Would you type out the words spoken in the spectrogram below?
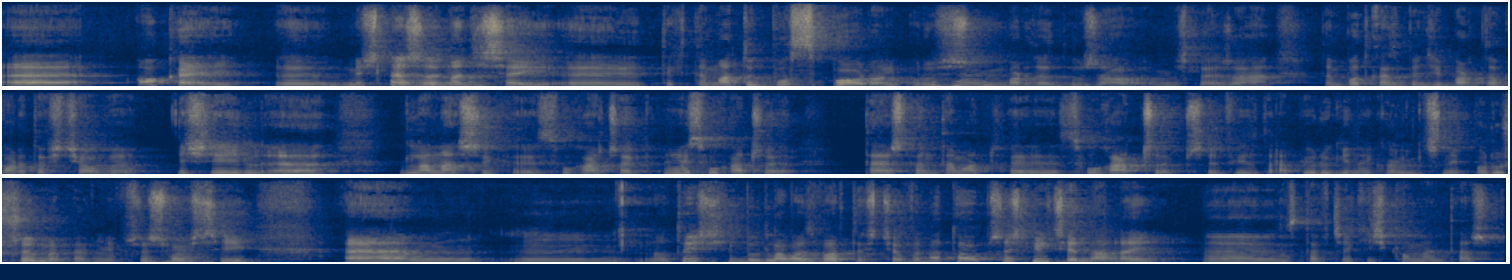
Okej, okay. myślę, że na dzisiaj y, tych tematów było sporo i poruszyliśmy mhm. bardzo dużo. Myślę, że ten podcast będzie bardzo wartościowy. Jeśli e, dla naszych słuchaczek, no i słuchaczy też ten temat słuchaczy przy fizjoterapii uroginekologicznej poruszymy pewnie w przyszłości, mhm. no to jeśli był dla Was wartościowy, no to prześlijcie dalej, zostawcie jakiś komentarz.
